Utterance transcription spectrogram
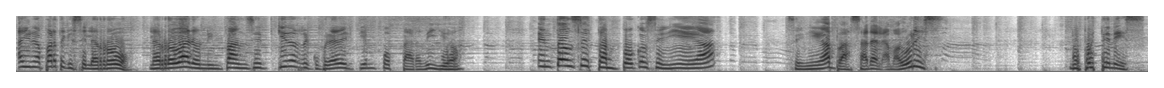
hay una parte que se le robó. Le robaron la infancia, quiere recuperar el tiempo perdido. Entonces tampoco se niega, se niega a pasar a la madurez. Después tenés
